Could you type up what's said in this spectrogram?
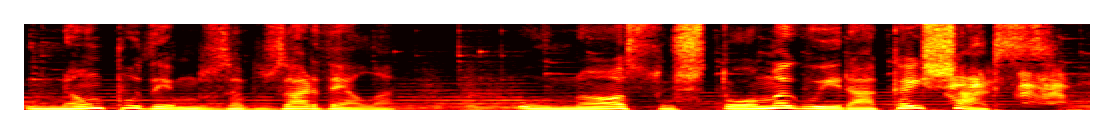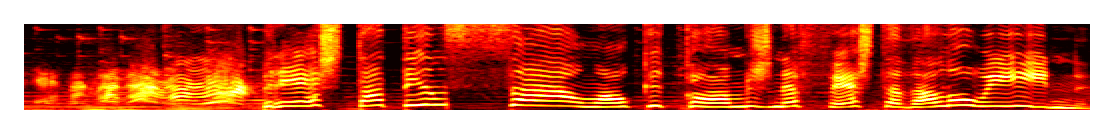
não podemos abusar dela. O nosso estômago irá queixar-se. presta atenção ao que comes na festa de Halloween.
